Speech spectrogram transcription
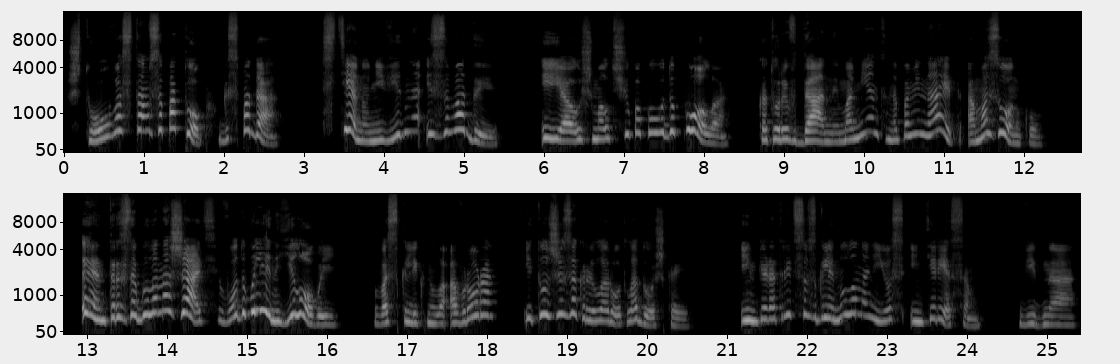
что у вас там за потоп, господа?» Стену не видно из-за воды. И я уж молчу по поводу пола, который в данный момент напоминает амазонку. «Энтер забыла нажать! Вот блин, еловый!» — воскликнула Аврора и тут же закрыла рот ладошкой. Императрица взглянула на нее с интересом. Видно,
